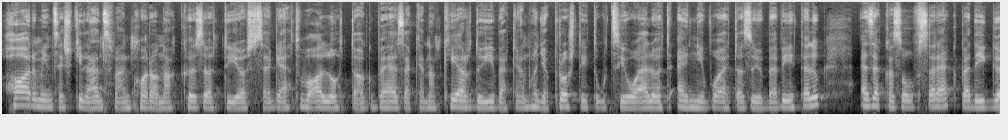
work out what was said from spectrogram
30 és 90 korona közötti összeget vallottak be ezeken a kérdőíveken, hogy a prostitúció előtt ennyi volt az ő bevételük. Ezek az óvszerek pedig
